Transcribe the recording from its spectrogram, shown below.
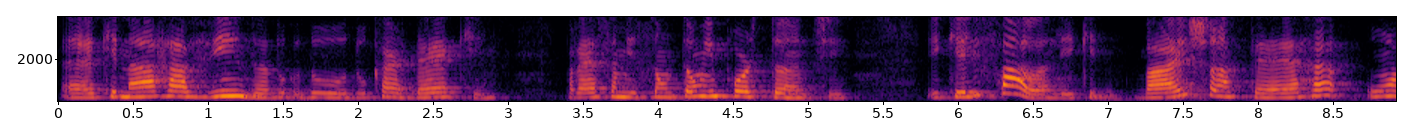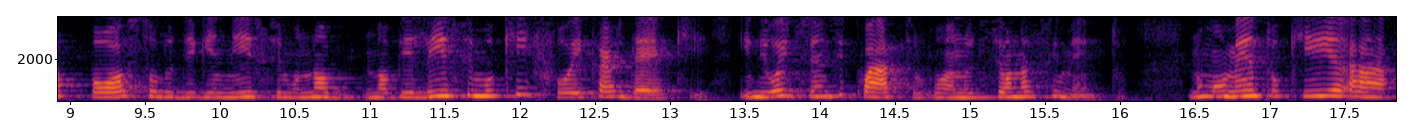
é, que narra a vinda do, do, do Kardec para essa missão tão importante e que ele fala ali que baixa à terra um apóstolo digníssimo, nobilíssimo, que foi Kardec, em 1804, o ano de seu nascimento, no momento que a,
